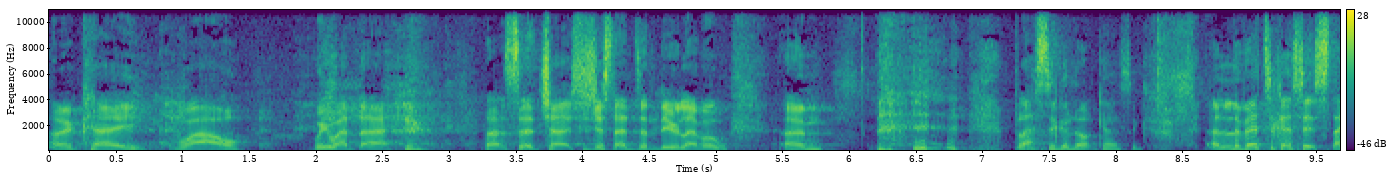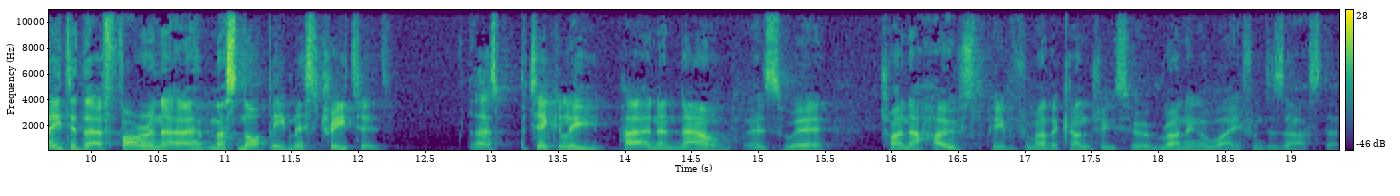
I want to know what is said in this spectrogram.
okay, wow. We went there. That's uh, church has just entered a new level. Um, Blessing or not cursing. Uh, Leviticus, it stated that a foreigner must not be mistreated. And that's particularly pertinent now as we're trying to host people from other countries who are running away from disaster.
